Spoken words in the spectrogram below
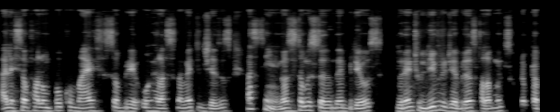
a lição fala um pouco mais sobre o relacionamento de Jesus. Assim, nós estamos estudando Hebreus, durante o livro de Hebreus fala muito sobre o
